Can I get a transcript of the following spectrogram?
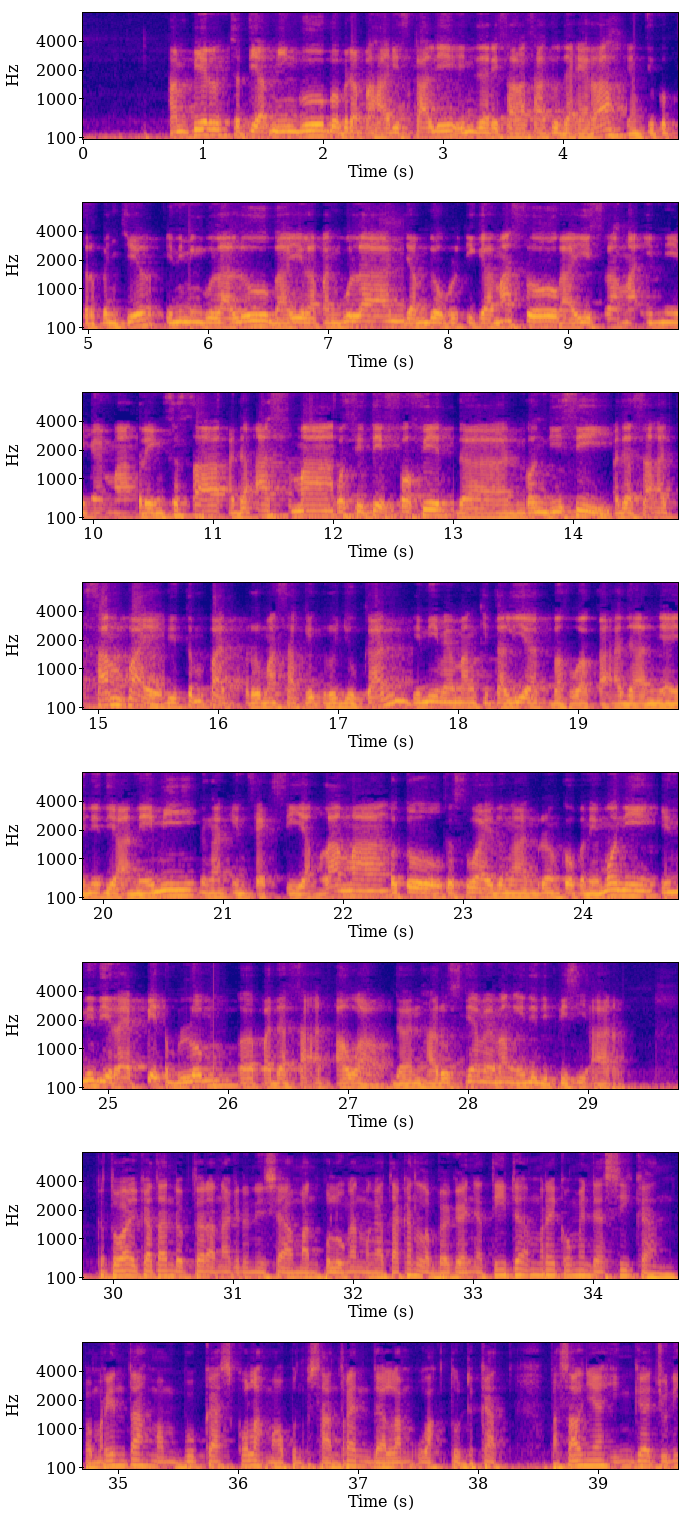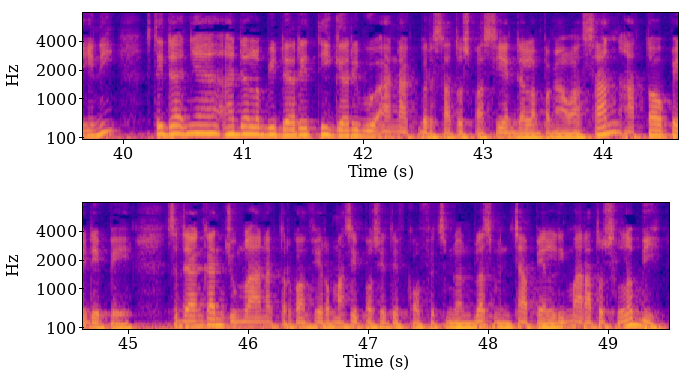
Hampir setiap minggu beberapa hari sekali ini dari salah satu daerah yang cukup terpencil. Ini minggu lalu bayi 8 bulan, jam 23 masuk. Bayi selama ini memang sering sesak, ada asma, positif COVID dan kondisi pada saat sampai di tempat rumah sakit rujukan. Ini memang kita lihat bahwa keadaannya ini dia anemi dengan infeksi yang lama, betul sesuai dengan bronkopneumonia. Ini di rapid sebelum uh, pada saat awal dan harusnya memang ini di PCR. Ketua Ikatan Dokter Anak Indonesia Aman Pulungan mengatakan lembaganya tidak merekomendasikan pemerintah membuka sekolah maupun pesantren dalam waktu dekat. Pasalnya hingga Juni ini setidaknya ada lebih dari 3.000 anak berstatus pasien dalam pengawasan atau PDP, sedangkan jumlah anak terkonfirmasi positif COVID-19 mencapai 500 lebih.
